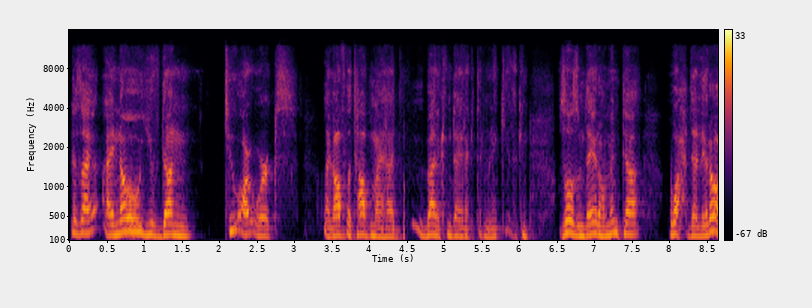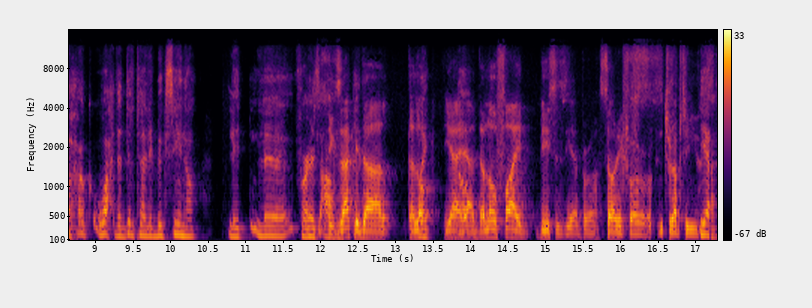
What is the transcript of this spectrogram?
Because I I know you've done two artworks like off the top of my head بالك مداير من هيك. لكن زوز مدايرهم انت واحده لروحك وواحده درتها لبيكسينو ل ل for his album. Exactly. The the low like, yeah low. yeah the lo-fi pieces yeah bro. Sorry for interrupting you. Yeah.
